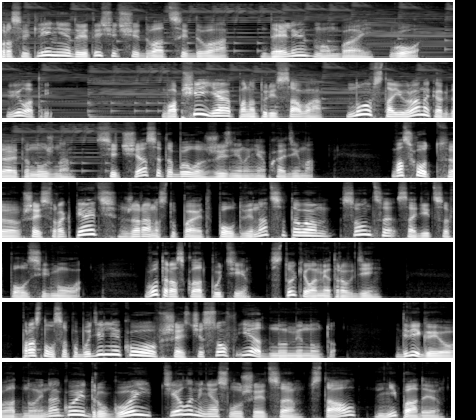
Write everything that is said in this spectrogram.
Просветление 2022. Дели, Мумбай, Гоа. Велотрип. Вообще я по натуре сова, но встаю рано, когда это нужно. Сейчас это было жизненно необходимо. Восход э, в 6.45, жара наступает в полдвенадцатого, солнце садится в полседьмого. Вот и расклад пути. 100 километров в день. Проснулся по будильнику в 6 часов и одну минуту. Двигаю одной ногой, другой, тело меня слушается. Встал, не падаю.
